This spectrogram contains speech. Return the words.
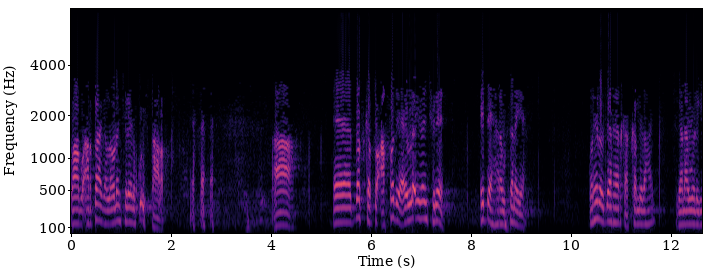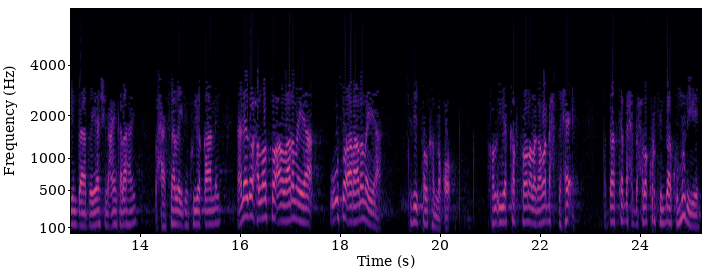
baabu ardaaga la odhan jiray inuu ku istaaro dadka ducafadii ay ula iman jireen ciday harawsanayaan war hebel bee reerkaad ka mid ahay sidanaa weligiin baabayaashin caynka lahay waxaasaa laydinku yaqaanay macnaheed waxaa loo soo abaaranayaa uu u soo araaranayaa sidii tolka noqo tol iyo kabtoona lagama dhex baxe haddaad ka dhex baxdo kurtin baa ku mudiye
